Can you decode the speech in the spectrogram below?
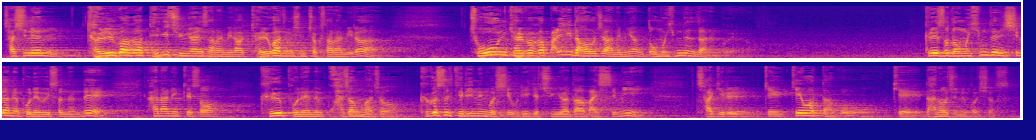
자신은 결과가 되게 중요한 사람이라 결과 중심적 사람이라 좋은 결과가 빨리 나오지 않으면 너무 힘들다는 거예요. 그래서 너무 힘든 시간을 보내고 있었는데 하나님께서 그 보내는 과정마저 그것을 드리는 것이 우리에게 중요하다 말씀이 자기를 깨, 웠다고 이렇게 나눠주는 것이었어요.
